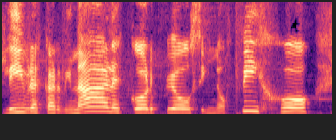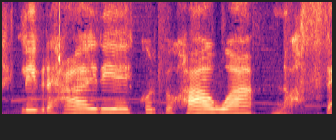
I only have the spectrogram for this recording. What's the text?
Libra es cardinal, Escorpio signo fijo, Libra es aire, Escorpio es agua, no sé.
